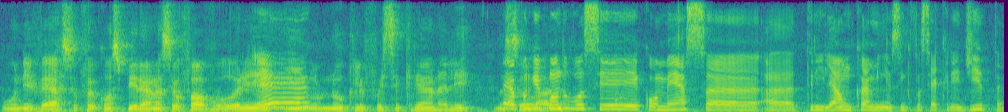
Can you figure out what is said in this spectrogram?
o universo foi conspirando a seu favor e, É. e o núcleo foi se criando ali. É porque lado. quando você começa a trilhar um caminho assim que você acredita,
